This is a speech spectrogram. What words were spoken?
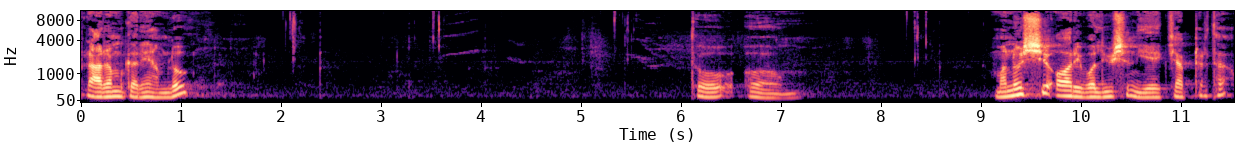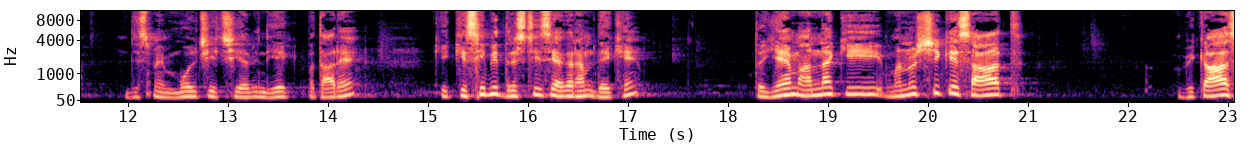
प्रारंभ करें हम लोग। तो मनुष्य और इवोल्यूशन ये एक चैप्टर था, जिसमें मूल चीज़ श्री अरविंद ये बता रहे हैं कि किसी भी दृष्टि से अगर हम देखें तो यह मानना कि मनुष्य के साथ विकास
